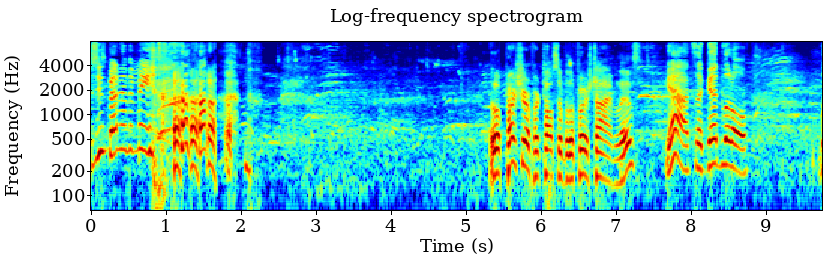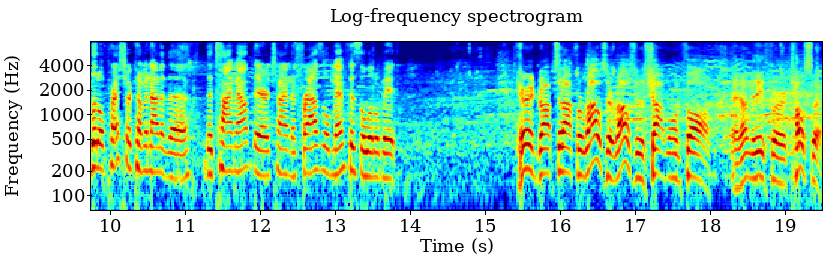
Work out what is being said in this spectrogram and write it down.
she's better than me. a little pressure for Tulsa for the first time, Liz. Yeah, it's a good little little pressure coming out of the the timeout there, trying to frazzle Memphis a little bit. Hearn drops it off for Rouser. Rouser's shot won't fall. And underneath for Tulsa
